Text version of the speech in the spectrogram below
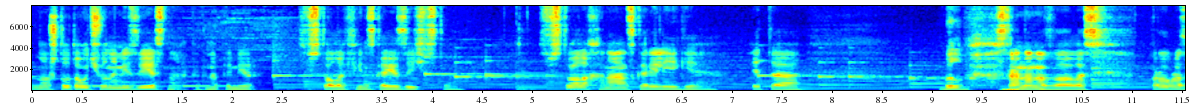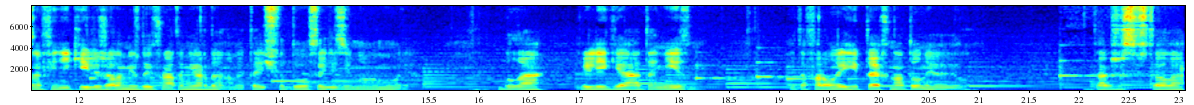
Но что-то ученым известно, как, например, существовало финское язычество, существовала ханаанская религия. Это был, страна называлась прообразом Финикии, лежала между Ефратом и Иорданом, это еще до Средиземного моря. Была религия атонизм, это фараон Египта Эхнатон ее вел. Также существовала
